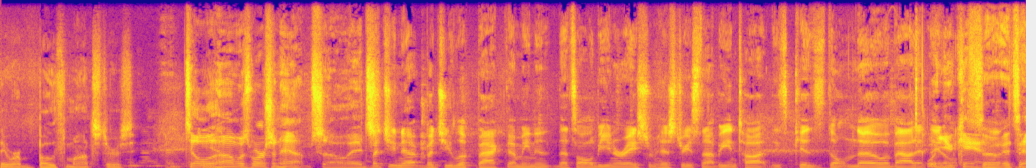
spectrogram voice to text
They were both monsters. Till Hun was worse than him. So it's But you know, but you look back. I mean, that's all being erased from history. It's not being taught. These kids don't know about it. well, They you don't- can't. So it's, yeah.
